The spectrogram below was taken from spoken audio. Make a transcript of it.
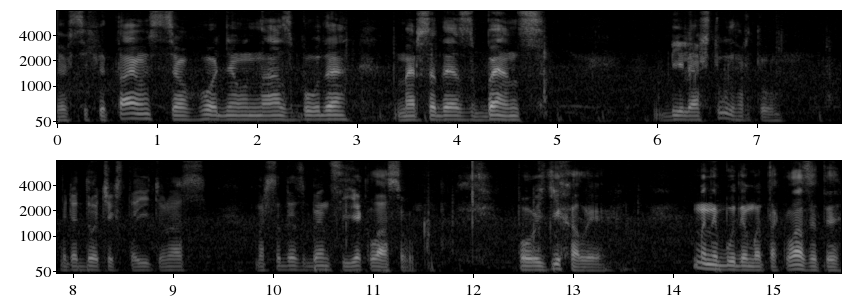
Я всіх вітаю. Сьогодні у нас буде Mercedes-Benz біля Штутгарту. Рядочок стоїть у нас Mercedes-Benz є класу. Поїхали. Ми не будемо так лазити.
